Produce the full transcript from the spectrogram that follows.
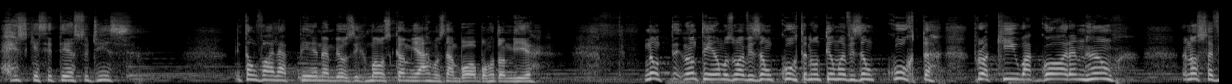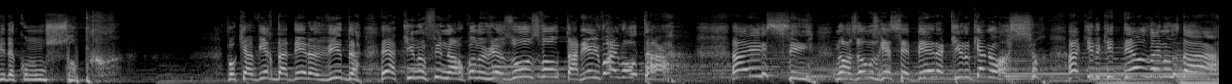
É isso que esse texto diz. Então vale a pena, meus irmãos, caminharmos na boa mordomia. Não, não tenhamos uma visão curta, não tenha uma visão curta para o aqui e o agora, não. A nossa vida é como um sopro. Porque a verdadeira vida é aqui no final, quando Jesus voltar, e Ele vai voltar aí sim nós vamos receber aquilo que é nosso, aquilo que Deus vai nos dar,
